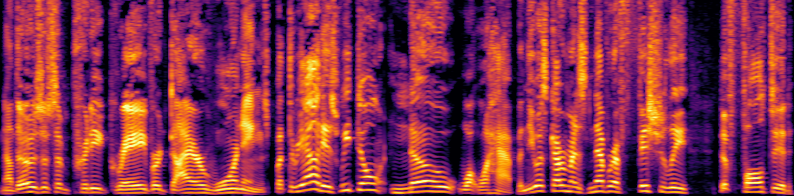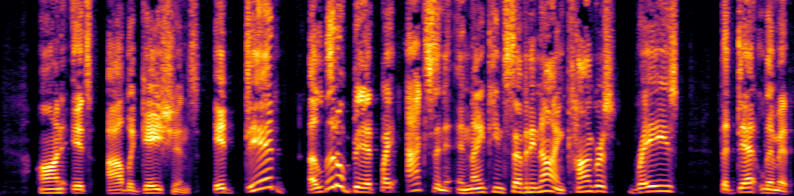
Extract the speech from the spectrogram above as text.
Now, those are some pretty grave or dire warnings, but the reality is we don't know what will happen. The U.S. government has never officially defaulted on its obligations. It did a little bit by accident in 1979. Congress raised the debt limit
